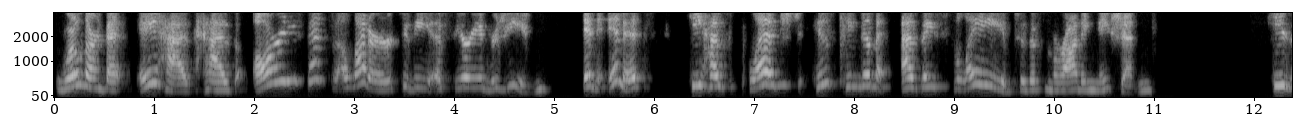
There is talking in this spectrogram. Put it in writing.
We'll learn that Ahaz has already sent a letter to the Assyrian regime. And in it, he has pledged his kingdom as a slave to this marauding nation. He's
